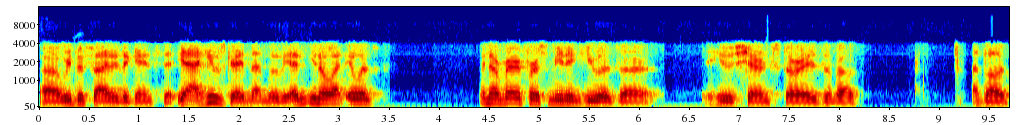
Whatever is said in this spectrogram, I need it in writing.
uh, we decided against it. Yeah, he was great in that movie, and you know what? It was in our very first meeting. He was uh, he was sharing stories about about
